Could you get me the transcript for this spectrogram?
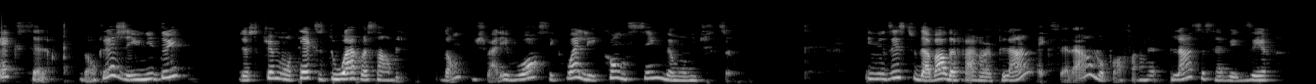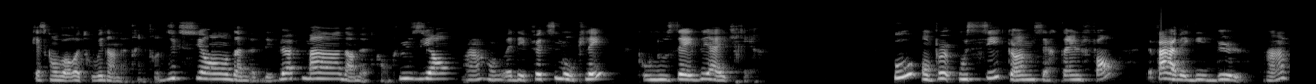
Excellent. Donc là, j'ai une idée de ce que mon texte doit ressembler. Donc, je vais aller voir c'est quoi les consignes de mon écriture. Ils nous disent tout d'abord de faire un plan. Excellent, on va pouvoir faire notre plan. Ça, ça veut dire qu'est-ce qu'on va retrouver dans notre introduction, dans notre développement, dans notre conclusion. Hein. On va des petits mots-clés pour nous aider à écrire. Ou on peut aussi, comme certains le font, le faire avec des bulles. Hein?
